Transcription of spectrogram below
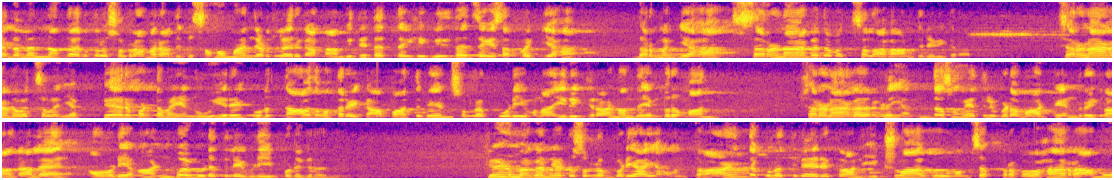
ஏதலன்னு அந்த இடத்துல சொல்ற மாதிரி அதுக்கு சமமா இந்த இடத்துல இருக்கான். நான் விதிதத்தை விதிதத்தை சர்வஜா தர்மஜா சரணாகத வத்சலகான்னு தெரிவிக்கிறார். சரணாகத வச்சலன் எப்பேற்பட்டவன் என் உயிரை கொடுத்தாவது ஒருத்தரை காப்பாற்றுவேன்னு சொல்லக்கூடியவனா இருக்கிறான் அந்த எம்பெருமான். சரணாகதர்களை எந்த சமயத்திலும் விடமாட்டேன்னு இருக்கிறான். அதனால அவனுடைய அன்ப விடத்திலே வெளிப்படுகிறது கீழ்மகன் என்று சொல்லும்படியாய் அவன் தாழ்ந்த குலத்திலே இருக்கான். இக்ஷ்வாகு வம்ச பிரபவா ராமோ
